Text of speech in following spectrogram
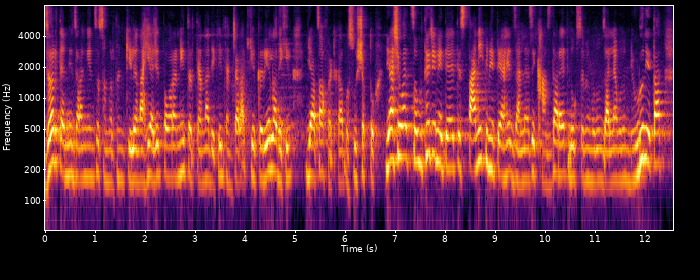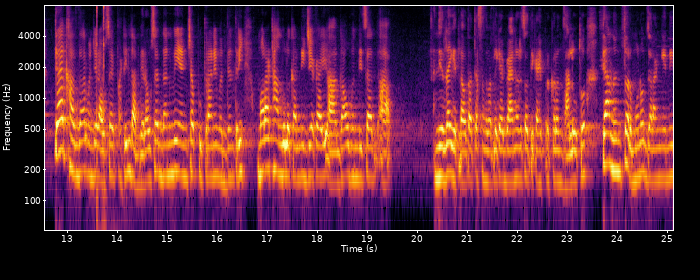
जर त्यांनी जरांगेंचं समर्थन केलं नाही अजित पवारांनी तर त्यांना देखील त्यांच्या राजकीय करिअरला देखील याचा फटका बसू शकतो. याशिवाय चौथे जे नेते आहेत ते स्थानिक नेते आहेत जालन्याचे खासदार आहेत. लोकसभेमधून जालन्यामधून निवडून येतात. त्या खासदार म्हणजे रावसाहेब पाटील दानवे. रावसाहेब दानवे यांच्या पुत्राने मध्यंतरी मराठा आंदोलकांनी जे काही गावबंदीचा निर्णय घेतला होता. त्या संदर्भातले काही बॅनरचं ते काही प्रकरण झालं होतं. त्यानंतर मनोज जरांगेंनी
